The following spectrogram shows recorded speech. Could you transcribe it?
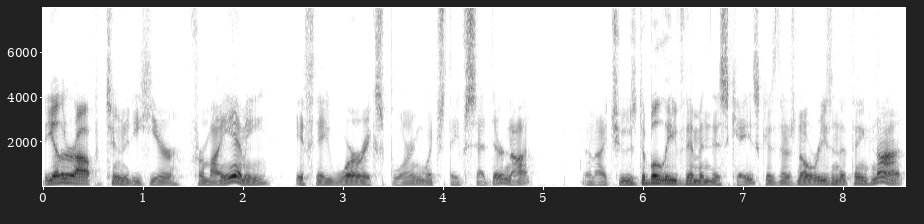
The other opportunity here for Miami, if they were exploring, which they've said they're not, and I choose to believe them in this case because there's no reason to think not,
